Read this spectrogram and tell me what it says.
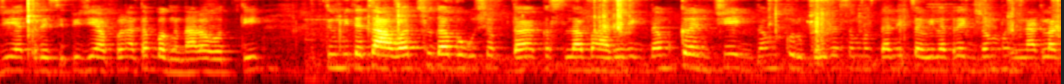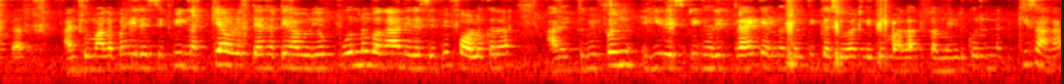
जी आता रेसिपी जी आपण आता बघणार आहोत ती. तुम्ही त्याचा आवाजसुद्धा बघू शकता कसला भारी एकदम क्रंची एकदम कुरकुरीत असं मस्त आणि चवीला तर एकदम भन्नाट लागतात. आणि तुम्हाला पण ही रेसिपी नक्की आवडेल त्यासाठी हा व्हिडिओ पूर्ण बघा आणि रेसिपी फॉलो करा. आणि तुम्ही पण ही रेसिपी घरी ट्राय केल्यानंतर ती कशी वाटली ती मला कमेंट करून नक्की सांगा.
